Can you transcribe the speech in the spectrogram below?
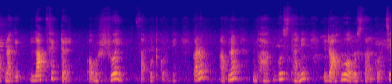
আপনাকে লাক ফ্যাক্টর অবশ্যই সাপোর্ট করবে। কারণ আপনার ভাগ্যস্থানে রাহু অবস্থান করছে,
